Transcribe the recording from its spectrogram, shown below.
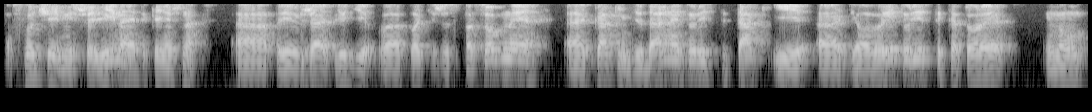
в случае Мишелина это, конечно, приезжают люди платежеспособные, как индивидуальные туристы, так и деловые туристы, которые ну,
